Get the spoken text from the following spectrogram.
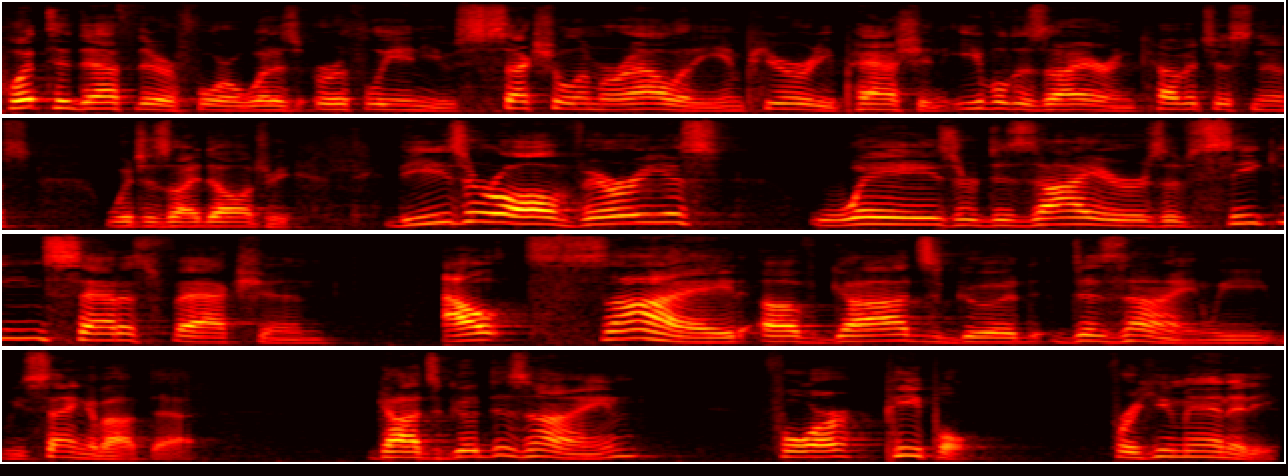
Put to death, therefore, what is earthly in you sexual immorality, impurity, passion, evil desire, and covetousness, which is idolatry. These are all various ways or desires of seeking satisfaction outside of God's good design. We, we sang about that. God's good design for people, for humanity.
